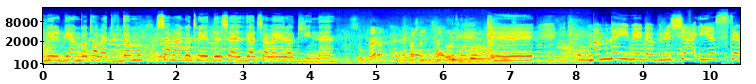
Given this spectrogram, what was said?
uwielbiam gotować. W domu sama gotuję deser dla całej rodziny. Super. Jak Masz na imię? Yy, mam na imię Gabrysia i jestem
